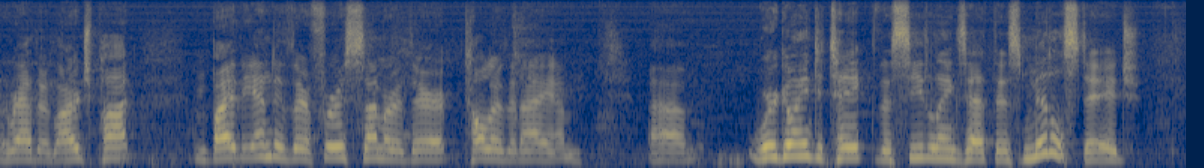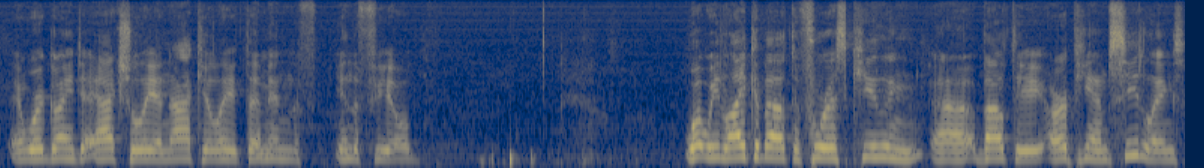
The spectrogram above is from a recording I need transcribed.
a rather large pot. And by the end of their first summer, they're taller than I am. Um, we're going to take the seedlings at this middle stage and we're going to actually inoculate them in the, in the field. What we like about the forrest keeling, uh, about the RPM seedlings,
